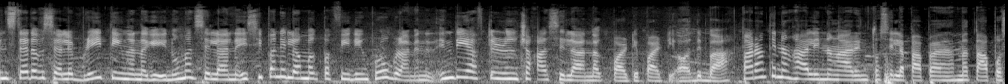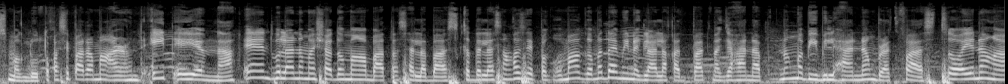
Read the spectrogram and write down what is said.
instead of celebrating na nagiinuman sila naisipan nilang magpa-feeding program and in the afternoon tsaka sila nag-party-party. O di ba parang tinanghali na nga rin to sila papa matapos magluto kasi para mga around 8 a.m. na. And wala na masyadong mga bata sa labas. Kadalasan kasi pag umaga madaming naglalakad pa at naghahanap ng mabibilhan ng breakfast. So ayan na nga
